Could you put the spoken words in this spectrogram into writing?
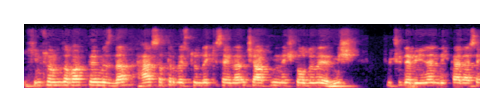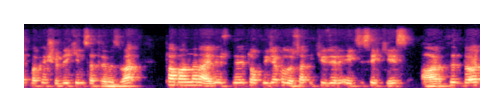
İkinci sorumuza baktığımızda her satır ve sütundaki sayıların çarpımının eşit olduğu verilmiş. Üçü de bilinen dikkat edersek bakın şurada ikinci satırımız var. Tabanlar aynı. Üstleri toplayacak olursak 2 üzeri eksi 8 artı 4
